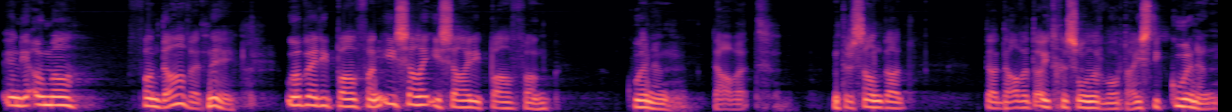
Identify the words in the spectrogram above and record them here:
En die ouma van Dawid, nê. Nee, Obed die pa van Isaai, Isaai die pa van koning Dawid. Interessant dat dat Dawid uitgesonder word. Hy's die koning.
